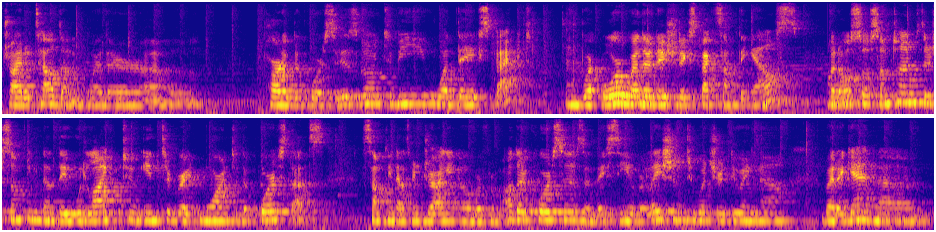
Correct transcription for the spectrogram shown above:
try to tell them whether uh, part of the course is going to be what they expect, and wh or whether they should expect something else but also sometimes there's something that they would like to integrate more into the course that's something that's been dragging over from other courses and they see a relation to what you're doing now. But again, uh,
